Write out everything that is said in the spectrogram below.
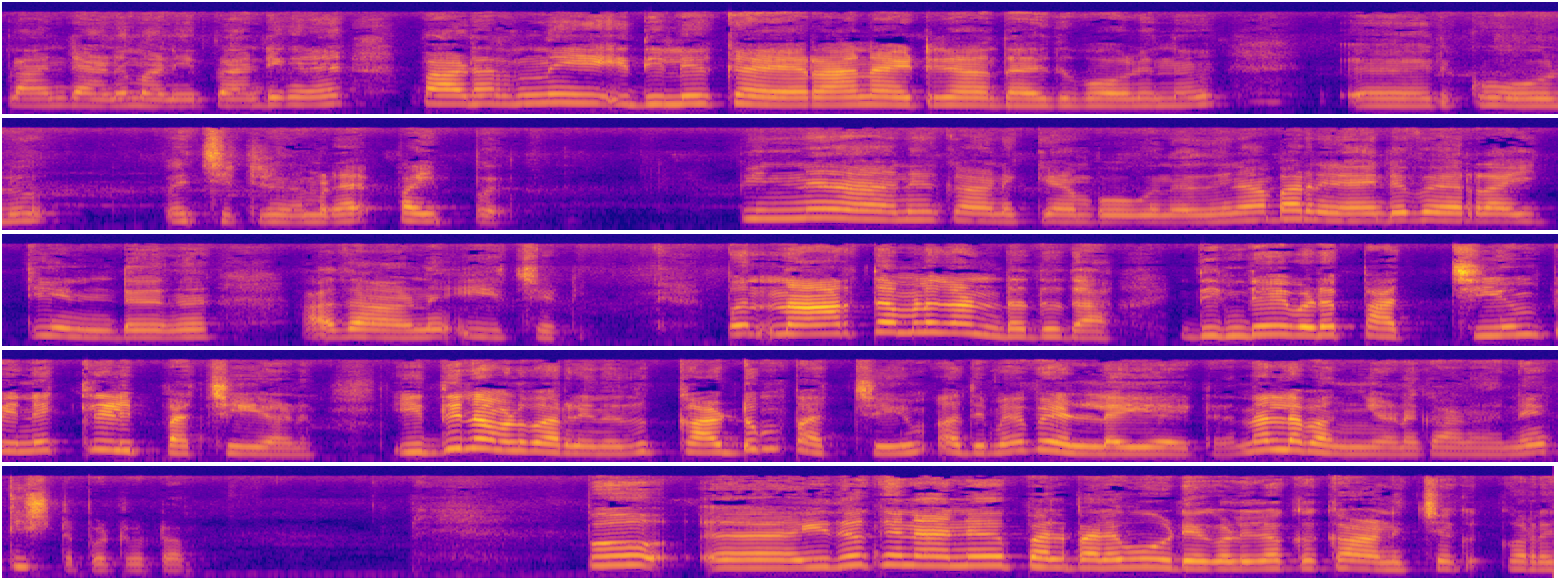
പ്ലാന്റ് ആണ്. മണി പ്ലാന്റ് ഇങ്ങനെ പടർന്ന് ഇതിൽ കയറാനായിട്ട് ഞാൻ അതായത് ഇതുപോലെ ഒന്ന് ഒരു കോൽ വെച്ചിട്ട് നമ്മുടെ പൈപ്പ് പിന്നെ ഞാൻ കാണിക്കാൻ പോകുന്നത് ഞാൻ പറഞ്ഞു അതിന്റെ വെറൈറ്റി ഉണ്ട് അതാണ് ഈ ചെടി. ഇപ്പം നേരത്തെ നമ്മൾ കണ്ടത് ഇതാ ഇതിന്റെ ഇവിടെ പച്ചയും പിന്നെ കിളിപ്പച്ചയുമാണ് ഇത് നമ്മൾ പറയുന്നത് കടും പച്ചയും അതിമേ വെള്ളയായിട്ടാണ് നല്ല ഭംഗിയാണ് കാണാൻ. എനിക്ക് ഇഷ്ടപ്പെട്ടു കേട്ടോ. ഇപ്പോൾ ഇതൊക്കെ ഞാൻ പല പല വീഡിയോകളിലൊക്കെ കാണിച്ച കുറേ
